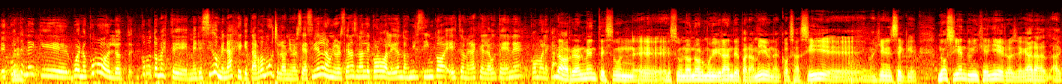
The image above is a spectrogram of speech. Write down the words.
Eh, cuénteme que, bueno, ¿cómo, lo, ¿cómo toma este merecido homenaje que tardó mucho la universidad? Si bien la Universidad Nacional de Córdoba le dio en 2005 este homenaje a la UTN, ¿cómo le cae? No, realmente es un, eh, es un honor muy grande para mí, una cosa así. Eh, imagínense que no siendo ingeniero llegar a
